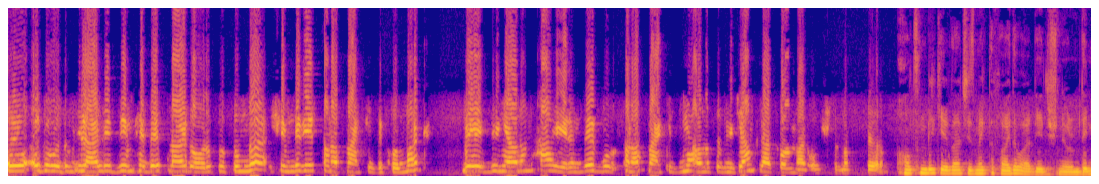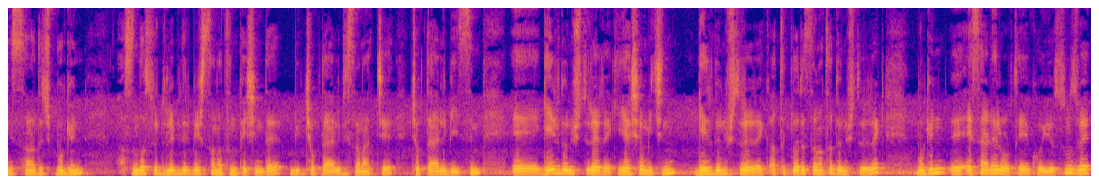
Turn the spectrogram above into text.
e, adım adım ilerlediğim hedefler doğrultusunda şimdi bir sanat merkezi kurmak ve dünyanın her yerinde bu sanat merkezini anlatabileceğim platformlar oluşturmak istiyorum. Altını bir kere daha çizmekte fayda var diye düşünüyorum. Deniz Sadıç bugün aslında sürdürülebilir bir sanatın peşinde. Çok değerli bir sanatçı, çok değerli bir isim. E, geri dönüştürerek, yaşam için geri dönüştürerek, atıkları sanata dönüştürerek bugün e, eserler ortaya koyuyorsunuz ve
